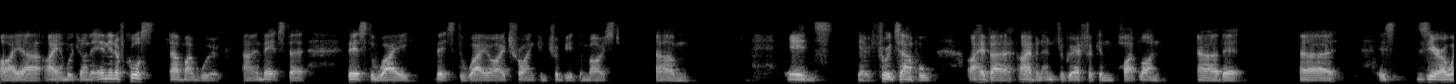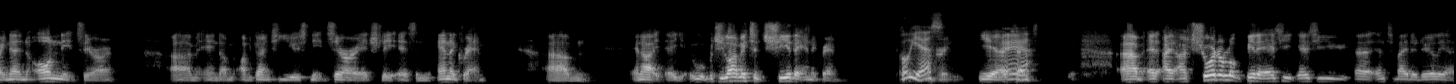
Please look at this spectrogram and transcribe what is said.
I uh, I am working on that, and then of course uh, my work, uh, and that's the that's the way that's the way I try and contribute the most. Um, and you know, for example, I have a I have an infographic in pipeline that is zeroing in on net zero um, and I'm, I'm, going to use net zero actually as an anagram. Um, and I, would you like me to share the anagram? Oh yes. Yeah. Okay. Yeah. Um, and I, am sure it'll look better as you as you uh, intimated earlier.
